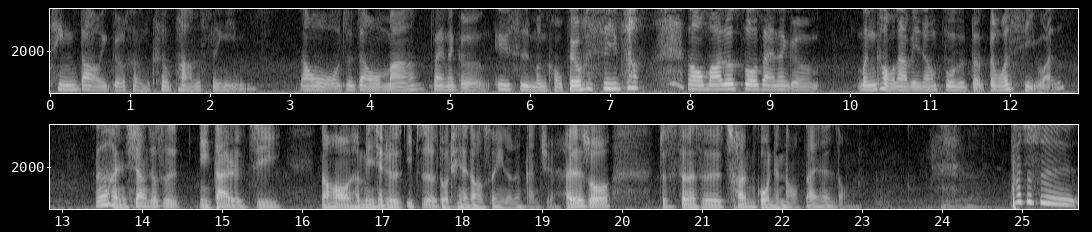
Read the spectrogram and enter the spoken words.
听到一个很可怕的声音。”然后我就叫我妈在那个浴室门口陪我洗澡，然后我妈就坐在那个门口那边，这样坐着等等我洗完。那很像，就是你戴耳机，然后很明显就是一只耳朵听得到声音的那感觉，还是说，就是真的是穿过你的脑袋那种？它就是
